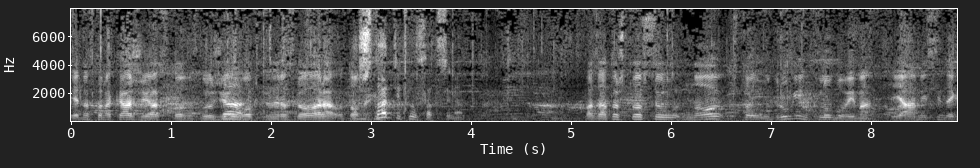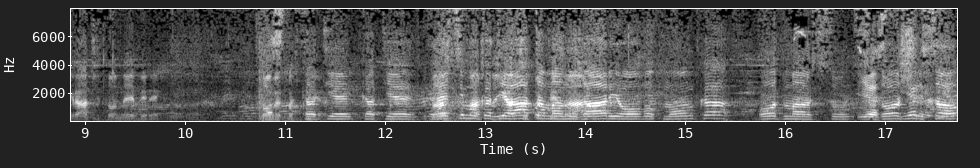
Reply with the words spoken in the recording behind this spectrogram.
jednostavno kaže ja sam to zaslužio, Da. uopšte ne razgovara o tome. Šta ti tu fascinantno? Pa zato što su no, što u drugim klubovima, ja mislim da igrači to ne bi rekli. To me fascinira. Kad je, kad je, recimo zašto kad je Ataman udario ovog momka, odmah su, su Jeste, došli je li- sa, je-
